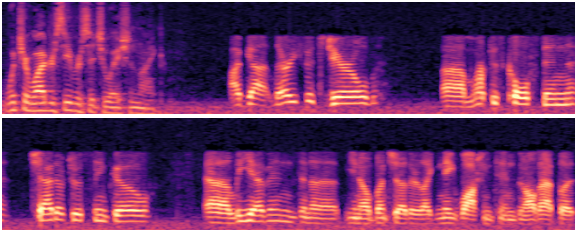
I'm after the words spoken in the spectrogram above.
What's your wide receiver situation like? I've got Larry Fitzgerald, uh, Marques Colston, Chad Ochocinco, uh, Lee Evans, and a you know a bunch of other like Nate Washingtons and all that. But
